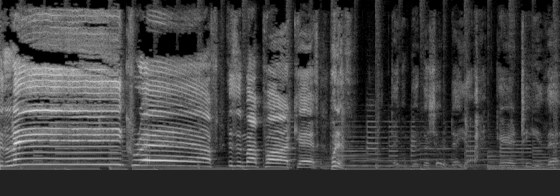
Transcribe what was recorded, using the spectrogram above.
is Lee Craft. This is my podcast. What if? They gonna be a good show today, y'all. I guarantee you that.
